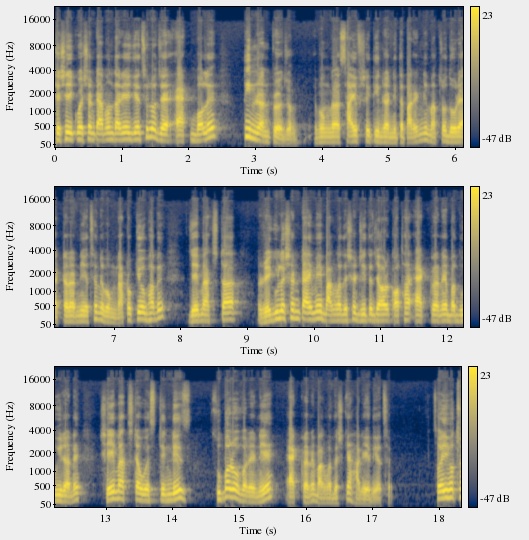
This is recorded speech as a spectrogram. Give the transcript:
শেষে ইকুয়েশনটা এমন দাঁড়িয়ে গিয়েছিল যে এক বলে তিন রান প্রয়োজন, এবং সাইফ সেই তিন রান নিতে পারেননি, মাত্র দৌড়ে একটা রান নিয়েছেন, এবং নাটকীয়ভাবে যে ম্যাচটা রেগুলেশন টাইমে বাংলাদেশের জিতে যাওয়ার কথা এক রানে বা দুই রানে সেই ম্যাচটা ওয়েস্ট ইন্ডিজ সুপার ওভারে নিয়ে এক রানে বাংলাদেশকে হারিয়ে দিয়েছে। সো এই হচ্ছে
